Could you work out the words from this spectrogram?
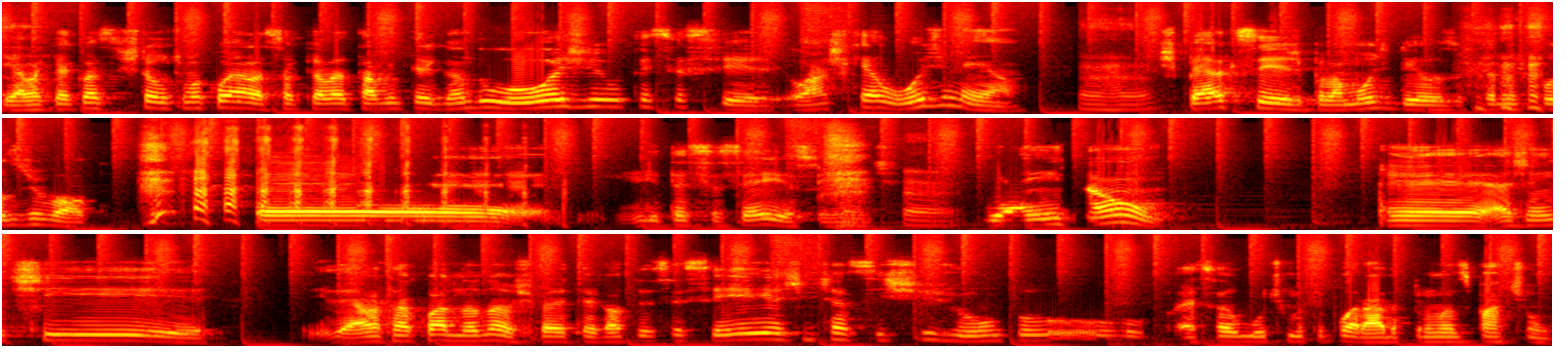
E ela quer que eu assista a última com ela, só que ela tava entregando hoje o TCC. Eu acho que é hoje mesmo. Aham. Espero que seja, pelo amor de Deus. Eu quero meu esposo de volta. É... E TCC é isso, gente. É. E aí, então, é, a gente. Ela tá aguardando, não, eu espero entregar o TCC e a gente assiste junto essa última temporada, pelo menos parte 1.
